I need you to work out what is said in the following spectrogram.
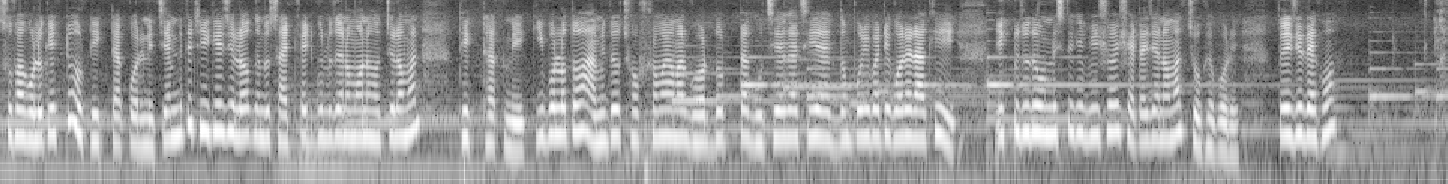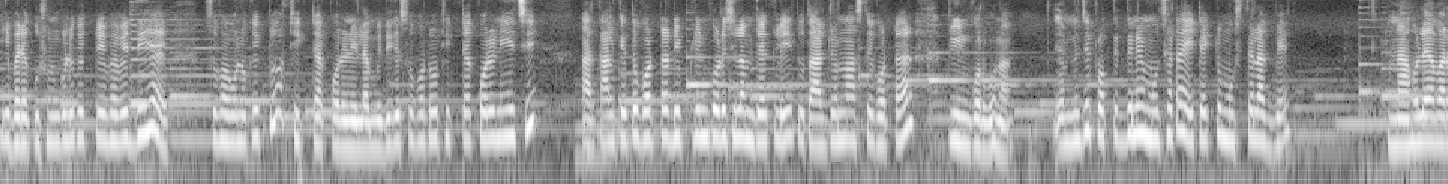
সোফাগুলোকে একটু ঠিকঠাক করে নিচ্ছি। এমনিতে ঠিকই ছিল, কিন্তু সাইড ফাইডগুলো যেন মনে হচ্ছিল আমার ঠিকঠাক নেই। কি বলো তো আমি তো সবসময় আমার ঘর দৌড়টা গুছিয়ে গেছি একদম পরিপাটি করে রাখি। একটু যদি উনিশ থেকে বিশ হয়, সেটাই যেন আমার চোখে পড়ে। তো এই যে দেখো এবারে কুশনগুলোকে একটু এভাবে দিয়ে সোফাগুলোকে একটু ঠিকঠাক করে নিলাম। এদিকে সোফাটাও ঠিকঠাক করে নিয়েছি। আর কালকে তো ঘরটা ডিপ ক্লিন করেছিলাম দেখলেই, তো তার জন্য আজকে ঘরটা আর ক্লিন করব না। এমনি যে প্রত্যেক দিনের মোছাটা, এটা একটু মুছতে লাগবে। না হলে আবার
